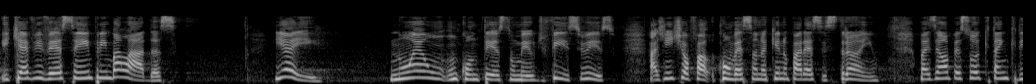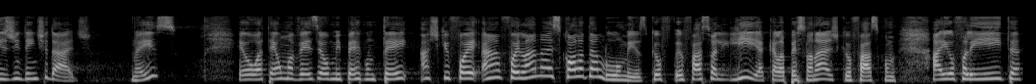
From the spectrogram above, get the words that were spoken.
e quer viver sempre embaladas. E aí? Não é um, contexto meio difícil isso? A gente conversando aqui não parece estranho, mas é uma pessoa que está em crise de identidade, não é isso? Eu até uma vez eu me perguntei, acho que foi, ah, foi lá na escola da Lu mesmo, que eu, eu faço a Lili, aquela personagem que eu faço como. Aí eu falei, eita,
